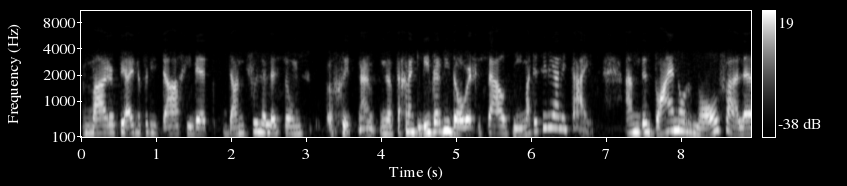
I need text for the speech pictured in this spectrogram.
maar op die einde van die dag, jy weet, dan voel hulle soms goed. Nou, nou dan gaan ek liewer nie daaroor gesels nie, maar dit is die realiteit. Um dis baie normaal vir hulle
